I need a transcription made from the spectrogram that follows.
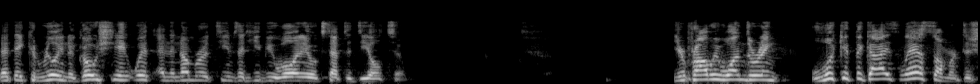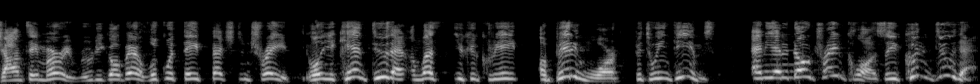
that they could really negotiate with, and the number of teams that he'd be willing to accept a deal to. You're probably wondering, look at the guys last summer Dejounte Murray, Rudy Gobert. Look what they fetched in trade. Well, you can't do that unless you could create a bidding war between teams. And he had a no trade clause, so you couldn't do that.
